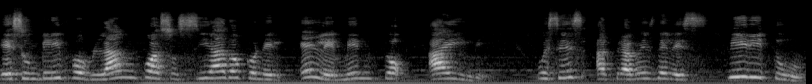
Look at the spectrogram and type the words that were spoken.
Es un glifo blanco asociado con el elemento aire, pues es a través del espíritu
